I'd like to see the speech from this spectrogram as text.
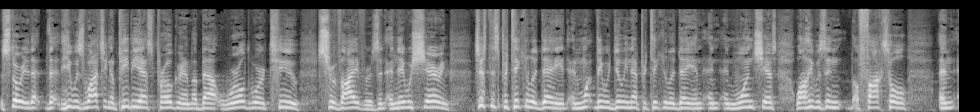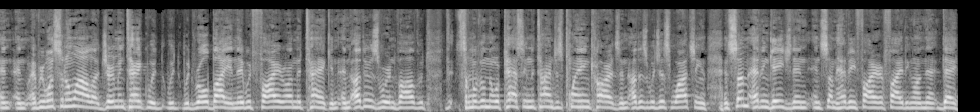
the story that, that he was watching a PBS program about World War II survivors, and, and they were sharing just this particular day and, what they were doing that particular day. And, and, and one shares, while he was in a foxhole and, and, and every once in a while, a German tank would, would, would roll by and they would fire on the tank. And, and others were involved with, some of them that were passing the time just playing cards, and others were just watching. And some had engaged in, in some heavy firefighting on that day.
